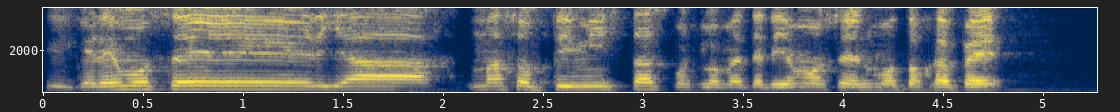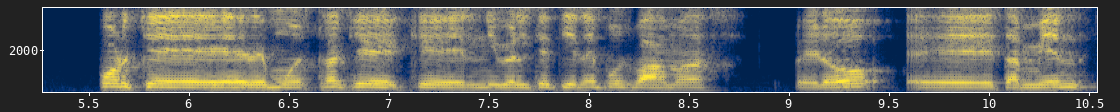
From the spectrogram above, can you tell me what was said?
si queremos ser ya más optimistas, pues lo meteríamos en MotoGP porque demuestra que, el nivel que tiene pues va a más. Pero eh, también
